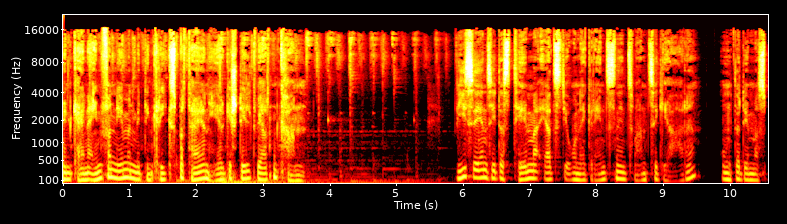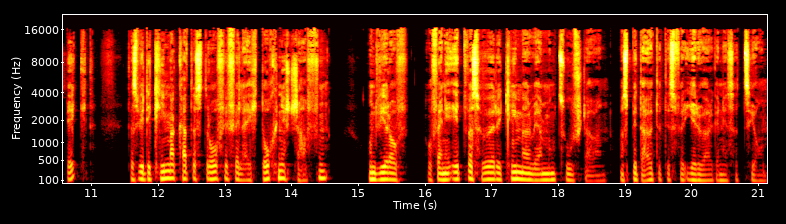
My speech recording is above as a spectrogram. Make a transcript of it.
wenn kein Einvernehmen mit den Kriegsparteien hergestellt werden kann. Wie sehen Sie das Thema Ärzte ohne Grenzen in 20 Jahren unter dem Aspekt, dass wir die Klimakatastrophe vielleicht doch nicht schaffen und wir auf, auf eine etwas höhere Klimaerwärmung zusteuern? Was bedeutet das für Ihre Organisation?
